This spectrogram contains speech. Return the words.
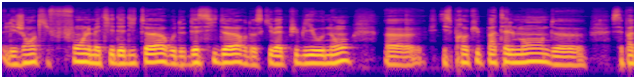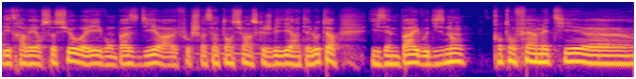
les gens qui font le métier d'éditeur ou de décideur de ce qui va être publié ou non, euh, ils se préoccupent pas tellement de. C'est pas des travailleurs sociaux, voyez, ils vont pas se dire ah, il faut que je fasse attention à ce que je vais dire à tel auteur. Ils aiment pas, ils vous disent non. Quand on fait un métier euh,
